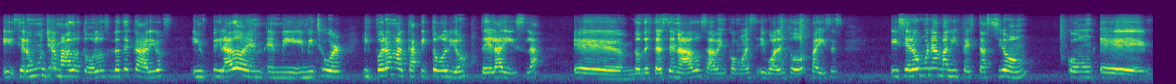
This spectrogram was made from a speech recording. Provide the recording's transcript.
hicieron un llamado a todos los bibliotecarios inspirado en, mi, tour y fueron al Capitolio de la isla, eh, donde está el Senado, saben cómo es igual en todos los países. Hicieron una manifestación con, eh,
